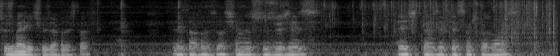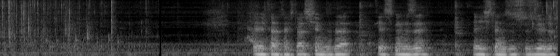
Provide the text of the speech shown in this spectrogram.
süzmeye geçiyoruz arkadaşlar. Evet arkadaşlar şimdi süzeceğiz. Eşitlerimize kesmiş çorbamız. Evet arkadaşlar şimdi de kesmemizi ve işlerimizi süzüyoruz.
